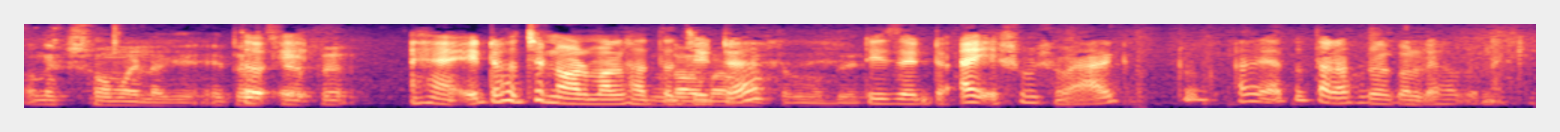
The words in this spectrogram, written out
অনেক সময় লাগে। এটা হচ্ছে আপনার হ্যাঁ এটা হচ্ছে নর্মাল হাতা যেটা ডিজাইনটা আই সময় সময় আর একটু আর এত তাড়াহুড়া করলে হবে নাকি?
